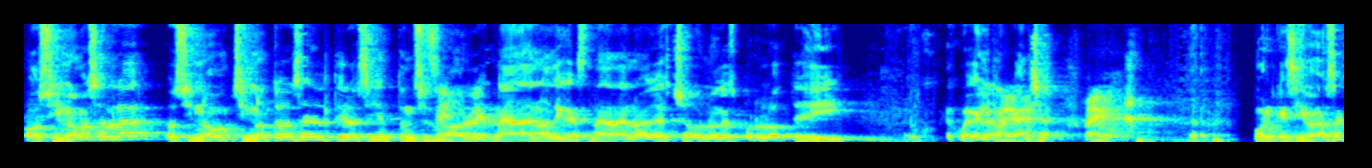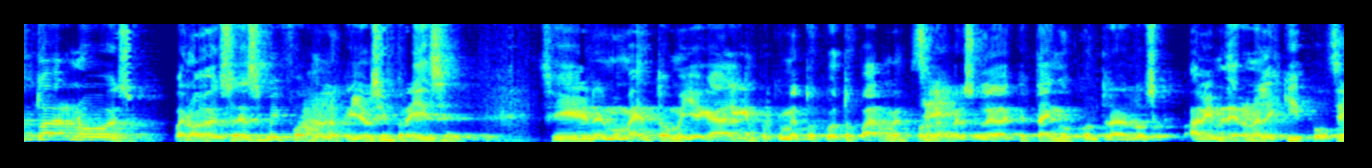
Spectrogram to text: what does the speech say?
O si no vas a hablar, o si no, si no te vas a dar el tiro así, entonces Sí. no hables nada, no digas nada, no hagas show, no hagas porlote y jueguen en la Juega, cancha. juega. Porque si vas a actuar, no, es, bueno, esa es mi forma, lo que yo siempre hice. Si en el momento me llega alguien, porque me tocó toparme por Sí. la personalidad que tengo contra los... A mí me dieron el equipo Sí,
